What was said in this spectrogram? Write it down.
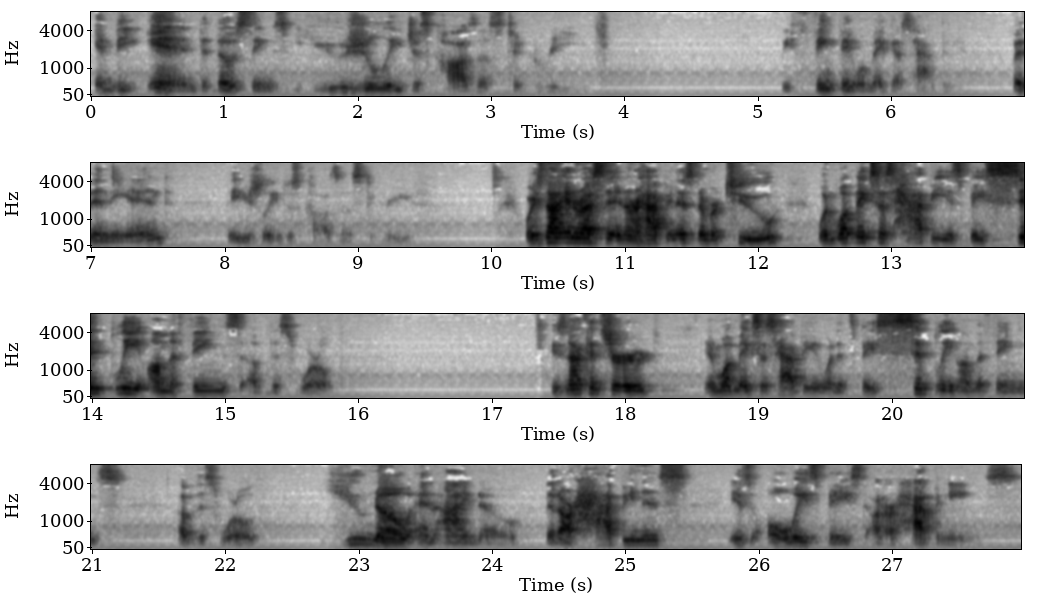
In the end, those things usually just cause us to grieve. We think they will make us happy. But in the end, they usually just cause us to grieve. Or he's not interested in our happiness. Number two, when what makes us happy is based simply on the things of this world. He's not concerned in what makes us happy when it's based simply on the things of this world. You know, and I know, that our happiness is always based on our happenings.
